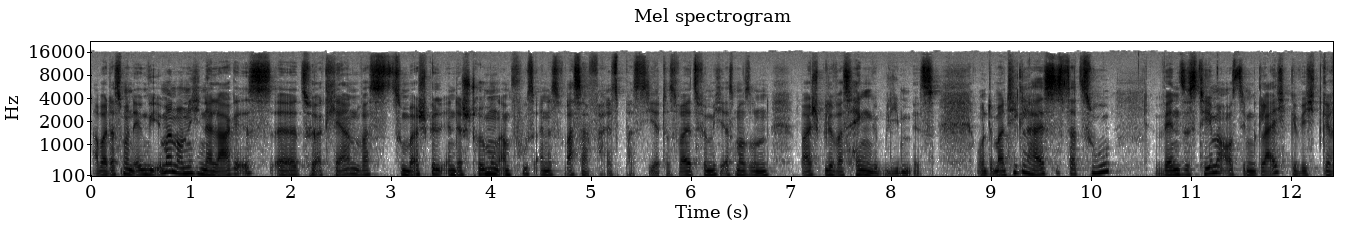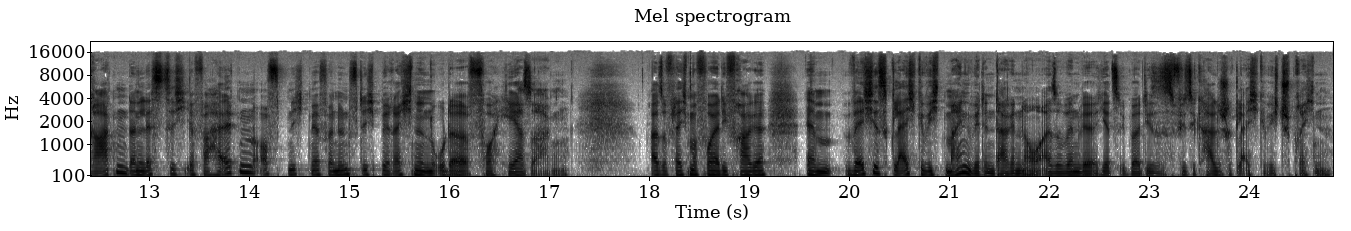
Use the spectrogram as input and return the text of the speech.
Aber dass man irgendwie immer noch nicht in der Lage ist, äh, zu erklären, was zum Beispiel in der Strömung am Fuß eines Wasserfalls passiert. Das war jetzt für mich erstmal so ein Beispiel, was hängen geblieben ist. Und im Artikel heißt es dazu, wenn Systeme aus dem Gleichgewicht geraten, dann lässt sich ihr Verhalten oft nicht mehr vernünftig berechnen oder vorhersagen. Also vielleicht mal vorher die Frage, ähm, welches Gleichgewicht meinen wir denn da genau? Also wenn wir jetzt über dieses physikalische Gleichgewicht sprechen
